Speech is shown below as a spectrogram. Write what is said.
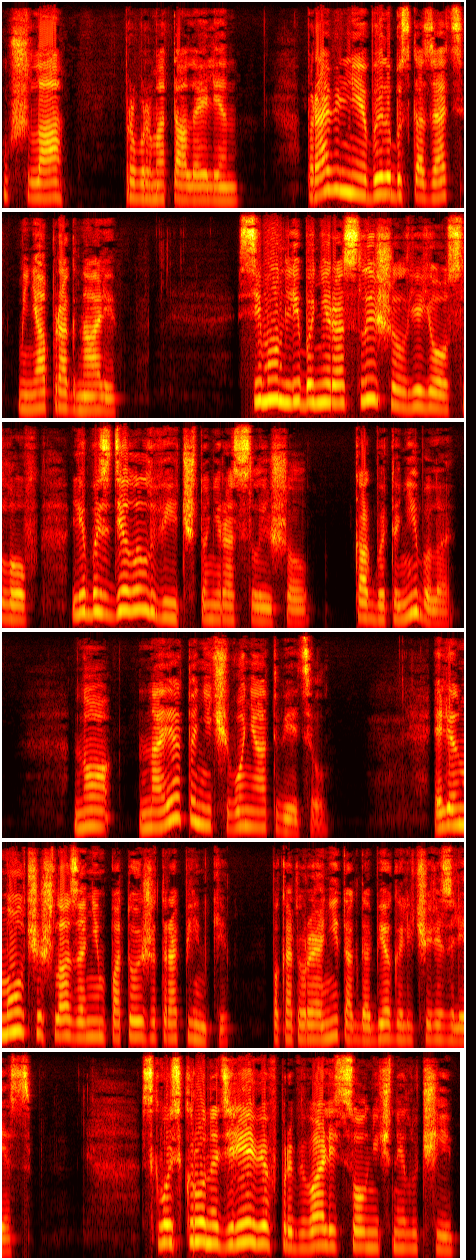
«Ушла», — пробормотала Элен. «Правильнее было бы сказать, меня прогнали». Симон либо не расслышал ее слов, либо сделал вид, что не расслышал, как бы то ни было, но на это ничего не ответил. Элен молча шла за ним по той же тропинке, по которой они тогда бегали через лес. Сквозь кроны деревьев пробивались солнечные лучи,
